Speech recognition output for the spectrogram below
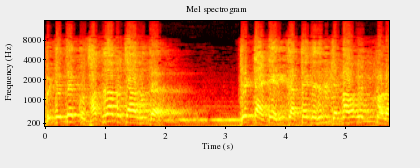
ਵੀ ਜਿੱਥੇ ਕੁਸਤ ਦਾ ਪ੍ਰਚਾਰ ਹੁੰਦਾ ਜੇ ਢਹਿ ਢੇਰੀ ਕਰਤੇ, ਕਿਸੇ ਨੂੰ ਚੰਗਾ ਹੋਵੇ, ਮਾੜਾ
